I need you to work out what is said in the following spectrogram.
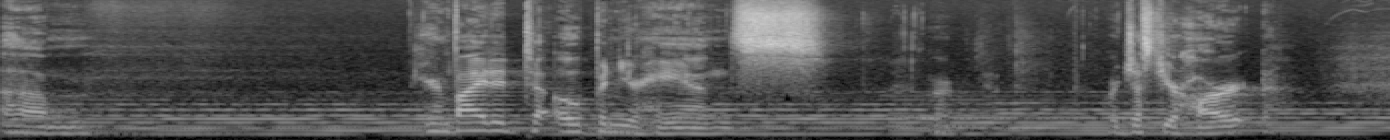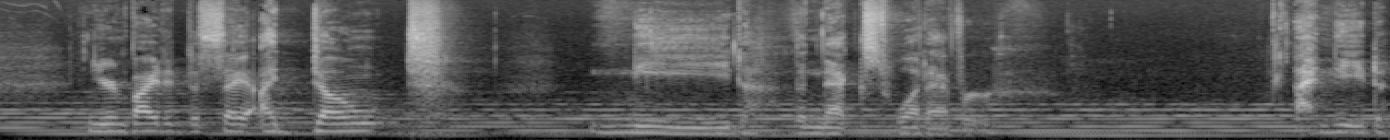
Um, you're invited to open your hands, or, or just your heart. You're invited to say, "I don't need the next whatever. I need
